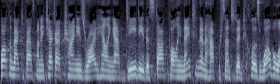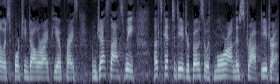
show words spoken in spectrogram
Welcome back to Fast Money. Check out Chinese ride hailing app Didi. The stock falling 19.5% today to close well below its $14 IPO price from just last week. Let's get to Deirdre Bosa with more on this drop. Deirdre.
